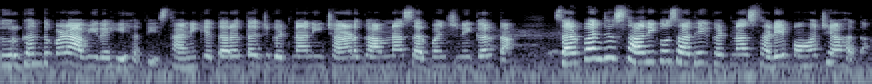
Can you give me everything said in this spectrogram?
દુર્ગંધ પણ આવી રહી હતી. સ્થાનિકે તરત જ ઘટનાની જાણ ગામના સરપંચને કરતા સરપંચ સ્થાનિકો સાથે ઘટના સ્થળે પહોંચ્યા હતા.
